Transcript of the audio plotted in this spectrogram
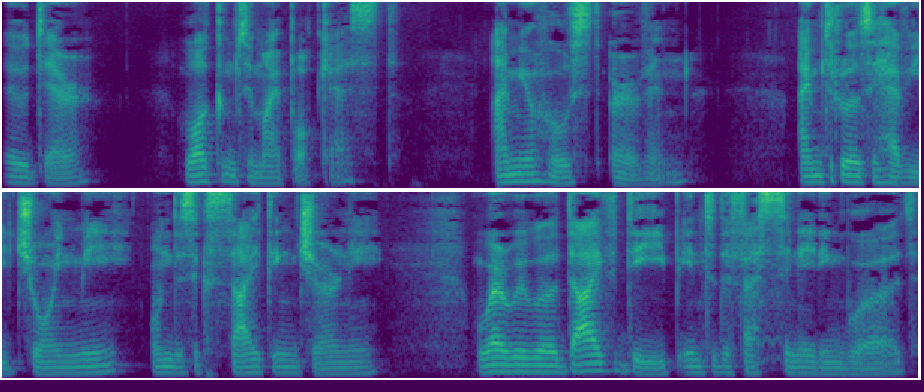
Hello there. Welcome to my podcast. I'm your host, Erwin. I'm thrilled to have you join me on this exciting journey where we will dive deep into the fascinating world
